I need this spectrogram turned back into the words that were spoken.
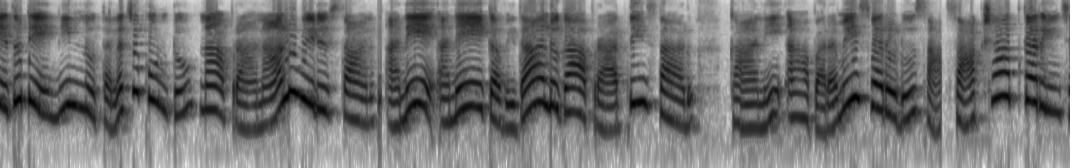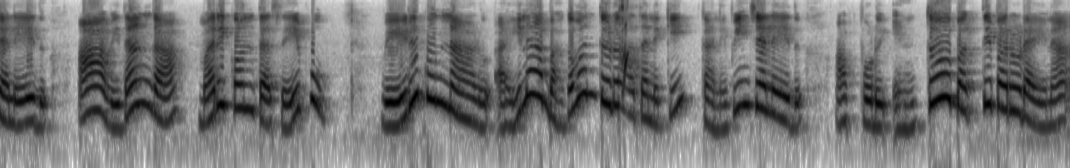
ఎదుటే నిన్ను తలచుకుంటూ నా ప్రాణాలు విడుస్తాను అనే అనేక విధాలుగా ప్రార్థిస్తాడు. కానీ ఆ పరమేశ్వరుడు సాక్షాత్కరించలేదు. ఆ విధంగా మరికొంతసేపు వేడుకున్నాడు. అయినా భగవంతుడు అతనికి కనిపించలేదు. అప్పుడు ఎంతో భక్తిపరుడైన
